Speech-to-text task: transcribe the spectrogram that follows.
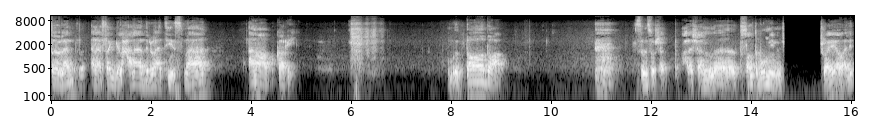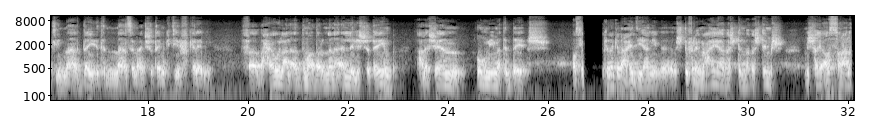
بصوا يا ولاد أنا هسجل حلقة دلوقتي اسمها أنا عبقري. بالتواضع سنسورشيب علشان اتصلت بأمي من شوية وقالت لي إنها اتضايقت إنها سمعت شتايم كتير في كلامي. فبحاول على قد ما أقدر إن أنا أقلل الشتايم علشان أمي ما تتضايقش. أصل كده كده عادي يعني مش تفرق معايا بشتم ما بشتمش مش هيأثر على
